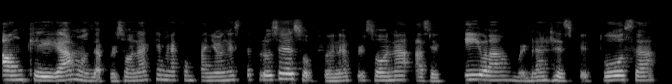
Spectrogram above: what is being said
aunque digamos, la persona que me acompañó en este proceso fue una persona asertiva, ¿verdad? Respetuosa,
